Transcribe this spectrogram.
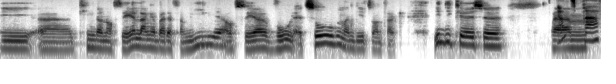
die äh, Kinder noch sehr lange bei der Familie, auch sehr wohl erzogen. Man geht Sonntag in die Kirche. Ganz ähm, brav.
